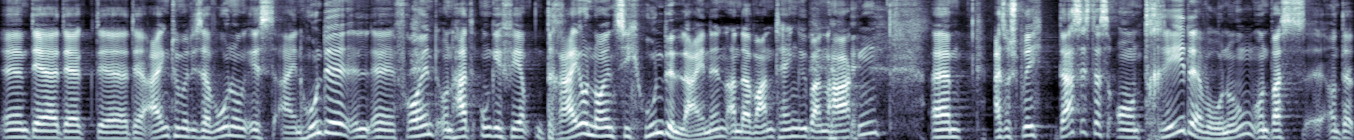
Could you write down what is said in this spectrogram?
ähm, der, der, der, der Eigentümer dieser Wohnung ist ein Hundefreund äh, und hat ungefähr 93 Hundeleinen an der Wand hängen über einen Haken. ähm, also sprich, das ist das Entree der Wohnung und was äh, und da-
